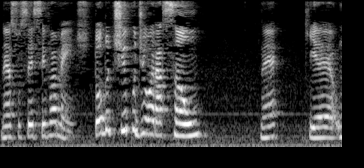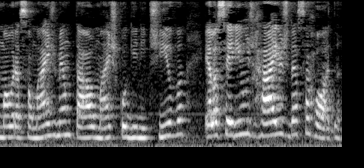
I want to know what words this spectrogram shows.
né, sucessivamente. Todo tipo de oração, né, que é uma oração mais mental, mais cognitiva, elas seriam os raios dessa roda.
